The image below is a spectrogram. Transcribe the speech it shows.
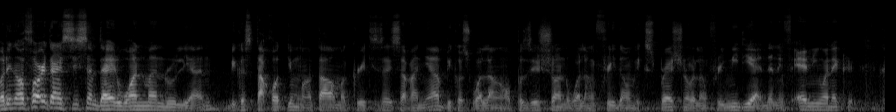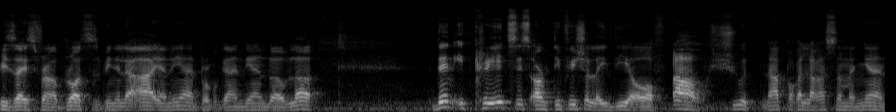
But in authoritarian system, dahil one-man rule yan, because takot yung mga tao mag-criticize sa kanya, because walang opposition, walang freedom of expression, walang free media, and then if anyone criticizes from abroad, sasabihin nila, ah, ano yan, propaganda yan, blah, blah, then it creates this artificial idea of, oh, shoot, napakalakas naman yan,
